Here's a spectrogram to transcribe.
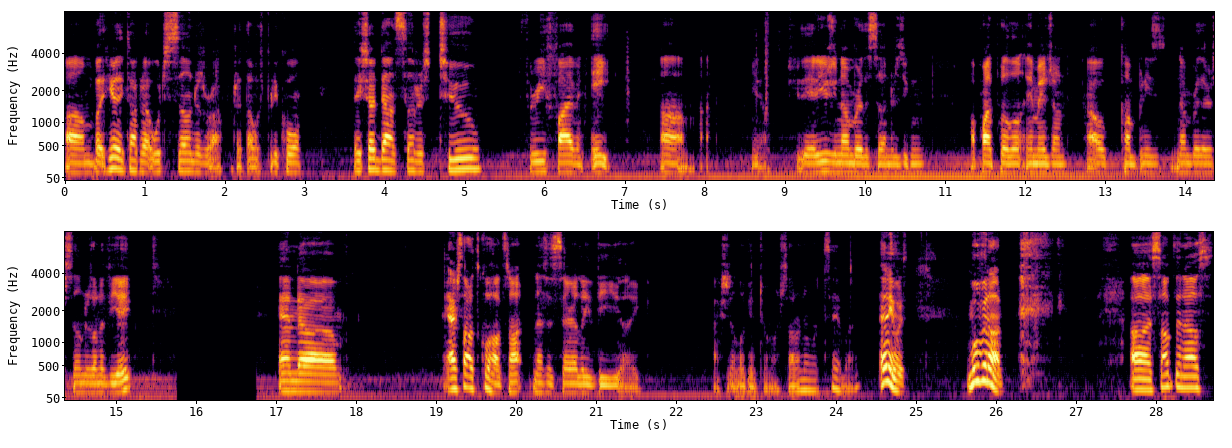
Um, but here they talk about which cylinders were off, which I thought was pretty cool. They shut down cylinders 2, 3, 5, and 8. Um, you know, they usually number the cylinders. You can, I'll probably put a little image on how companies number their cylinders on a V8. And um, I just thought it's cool how it's not necessarily the, like, actually don't look into it much, so I don't know what to say about it. Anyways, Moving on. uh, something else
